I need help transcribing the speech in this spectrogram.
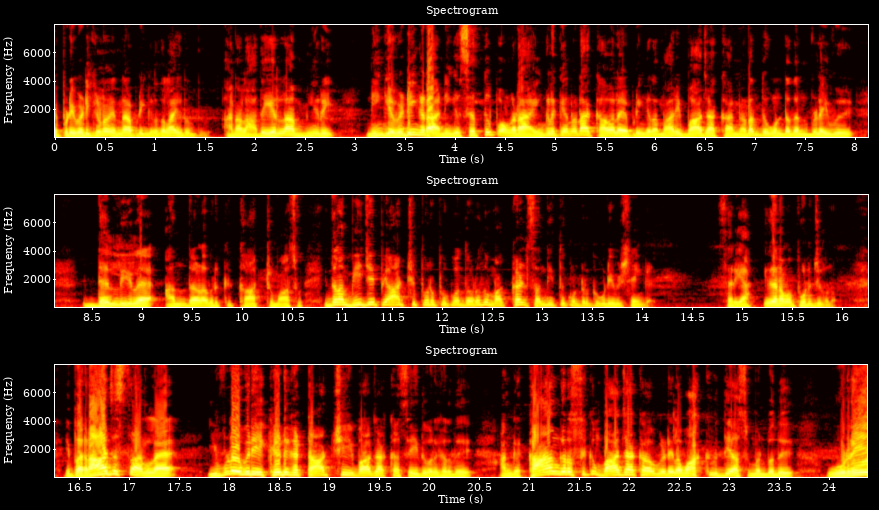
எப்படி வெடிக்கணும் என்ன அப்படிங்கிறதெல்லாம் இருந்தது. ஆனால் அதையெல்லாம் மீறி நீங்கள் வெடிங்கடா நீங்கள் செத்து போங்கடா எங்களுக்கு என்னடா கவலை? அப்படிங்கிற மாதிரி பாஜக நடந்து கொண்டதன் விளைவு டெல்லியில் அந்த அளவிற்கு காற்று மாசு. இதெல்லாம் பிஜேபி ஆட்சி பொறுப்புக்கு வந்தவரது மக்கள் சந்தித்து கொண்டிருக்கக்கூடிய விஷயங்கள். சரியா? இதை நம்ம புரிஞ்சுக்கணும். இப்போ ராஜஸ்தானில் இவ்வளோ பெரிய கேடுகட்ட ஆட்சியை பாஜக செய்து வருகிறது. அங்கே காங்கிரஸுக்கும் பாஜகவுக்கு இடையில் வாக்கு வித்தியாசம் என்பது ஒரே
